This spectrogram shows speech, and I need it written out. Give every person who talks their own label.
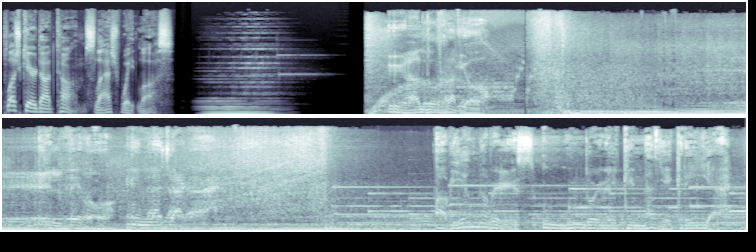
Speaker 1: plushcare.com slash weight loss.
Speaker 2: Heraldo Radio. El dedo en la llaga. Había una vez un mundo en el que nadie creía.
